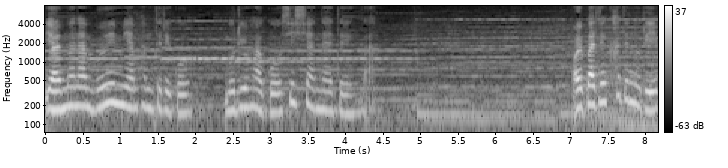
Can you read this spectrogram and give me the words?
이 얼마나 무의미한 밤들이고 무료하고 시시한 날들인가. 얼빠진 카드놀이,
